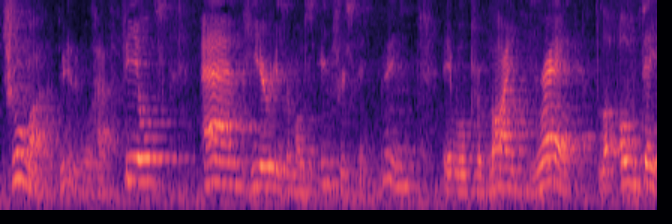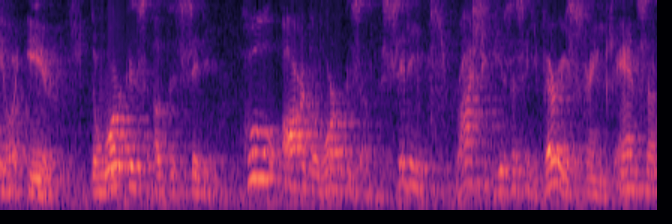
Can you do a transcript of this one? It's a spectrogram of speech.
truma will have fields, and here is the most interesting thing: it will provide bread la'ovdei ha'ir, the workers of the city. Who are the workers of the city? Rashi gives us a very strange answer.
